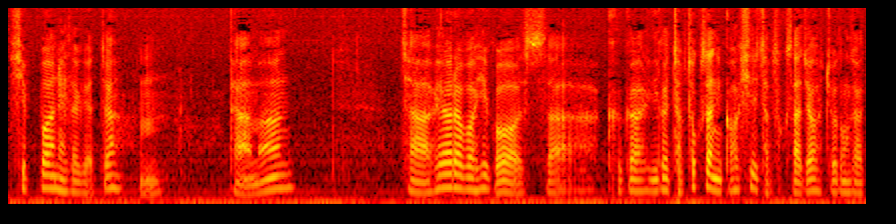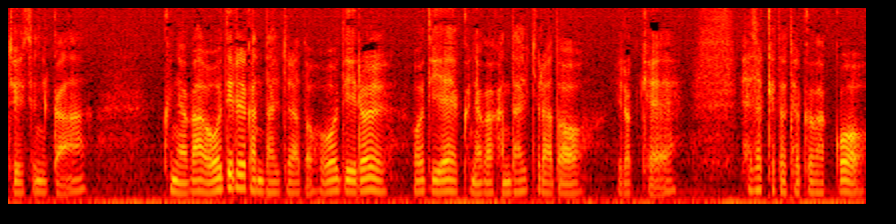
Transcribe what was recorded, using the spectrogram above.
10번 해석이었죠 음. 다음은 자, wherever 그가, 이거 접속사니까 확실히 접속사죠. 조동사가 뒤에 있으니까. 그녀가 어디를 간다 할지라도, 어디를, 어디에 그녀가 간다 할지라도, 이렇게 해석해도 될 것 같고,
